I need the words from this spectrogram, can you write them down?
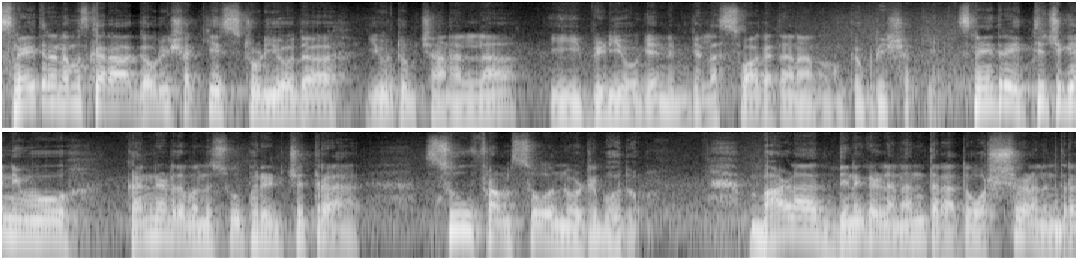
ಸ್ನೇಹಿತರೆ, ನಮಸ್ಕಾರ. ಗೌರಿ ಶಕ್ಕಿ ಸ್ಟುಡಿಯೋದ ಯೂಟ್ಯೂಬ್ ಚಾನಲ್ನ ಈ ವಿಡಿಯೋಗೆ ನಿಮಗೆಲ್ಲ ಸ್ವಾಗತ. ನಾನು ಗೌರಿ ಶಕ್ಕಿ ಸ್ನೇಹಿತರೆ, ಇತ್ತೀಚೆಗೆ ನೀವು ಕನ್ನಡದ ಒಂದು ಸೂಪರ್ ಹಿಟ್ ಚಿತ್ರ ಸೂ ಫ್ರಮ್ ಸೋ ನೋಡಿರ್ಬೋದು. ಬಹಳ ದಿನಗಳ ನಂತರ ಅಥವಾ ವರ್ಷಗಳ ನಂತರ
